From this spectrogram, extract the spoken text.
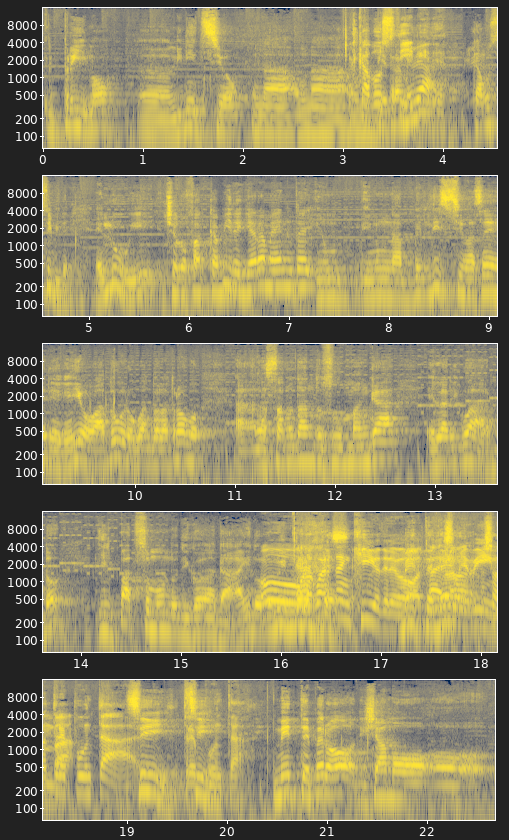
il primo, eh, l'inizio, una, una, una capostipite. capostipite. E lui ce lo fa capire chiaramente in, un- in una bellissima serie che io adoro quando la trovo, eh, la stanno dando su un manga e la riguardo. Il pazzo mondo di Konagai dove Oh, lo guardo anch'io delle volte, mette Eh, sono, sono tre puntate. Sì, tre sì. puntate. Mette però, diciamo, oh,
